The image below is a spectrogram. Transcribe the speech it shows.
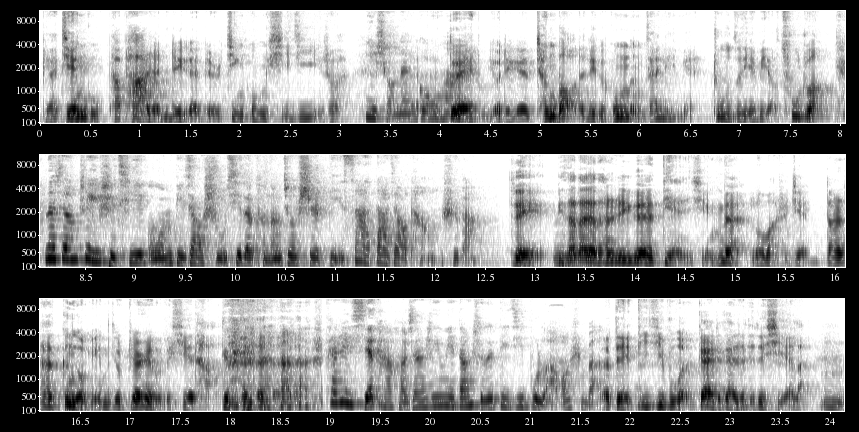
比较坚固，它怕人这个比如进攻袭击，是吧？易守难攻啊。对，有这个城堡的这个功能在里面，柱子也比较粗壮。那像这一时期，我们比较熟悉的可能就是比萨大教堂，是吧？对，比萨大教堂是一个典型的罗马式建筑，当然它更有名的就是边上有个斜塔。对，它这斜塔好像是因为当时的地基不牢，是吧？呃，对，地基不稳，盖着盖着它就斜了。嗯，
